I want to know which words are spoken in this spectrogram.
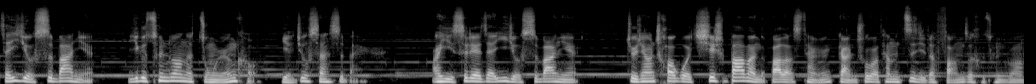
在一九四八年，一个村庄的总人口也就三四百人，而以色列在一九四八年就将超过七十八万的巴勒斯坦人赶出了他们自己的房子和村庄。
